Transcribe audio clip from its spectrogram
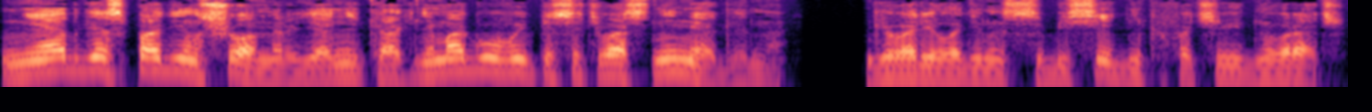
«Нет, господин Шомер, я никак не могу выписать вас немедленно», — говорил один из собеседников, очевидно, врач.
